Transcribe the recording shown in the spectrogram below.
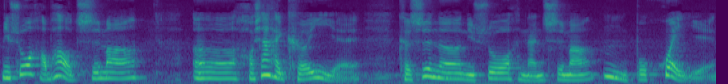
你说好不好吃吗？呃，好像还可以耶。可是呢，你说很难吃吗？嗯，不会耶。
